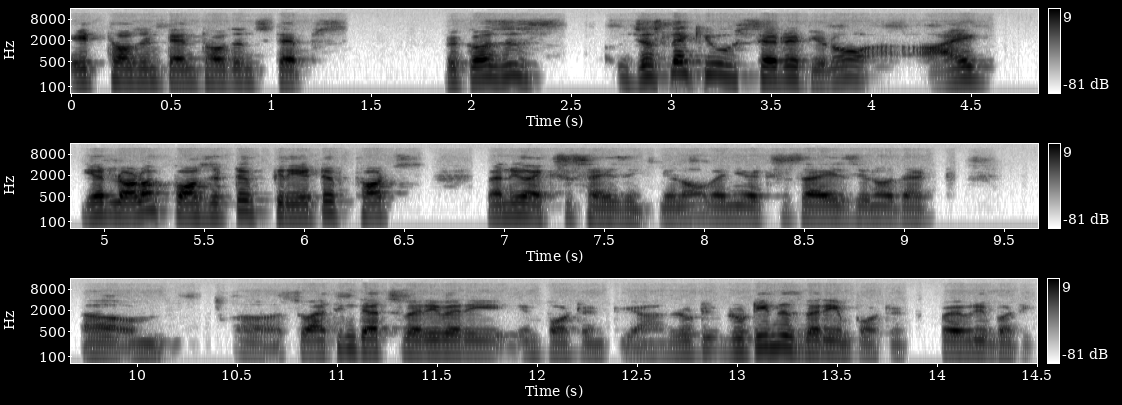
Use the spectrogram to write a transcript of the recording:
8,000, 10,000 steps because it's just like you said it, you know, I get a lot of positive creative thoughts when you're exercising you know when you exercise you know that um, uh, so i think that's very very important yeah routine, routine is very important for everybody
